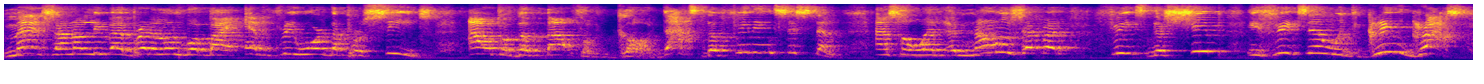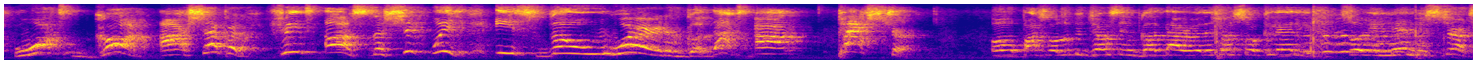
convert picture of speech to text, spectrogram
Man shall not live by bread alone, but by every word that proceeds out of the mouth of God. That's the feeding system. And so when a normal shepherd feeds the sheep, he feeds them with green grass. What God, our shepherd, feeds us, the sheep, with is the word of God. That's our pasture. Oh, Pastor Louis Johnson got that revelation so clearly. So he named his church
